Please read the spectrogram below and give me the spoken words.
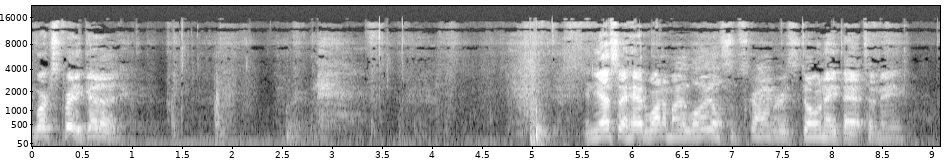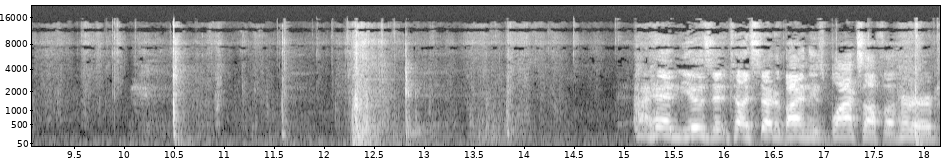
Works pretty good. And yes, I had one of my loyal subscribers donate that to me. I hadn't used it until I started buying these blocks off of Herb.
